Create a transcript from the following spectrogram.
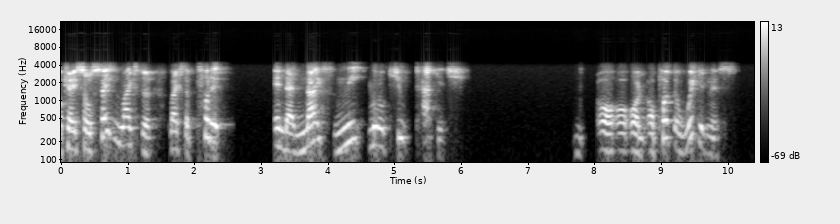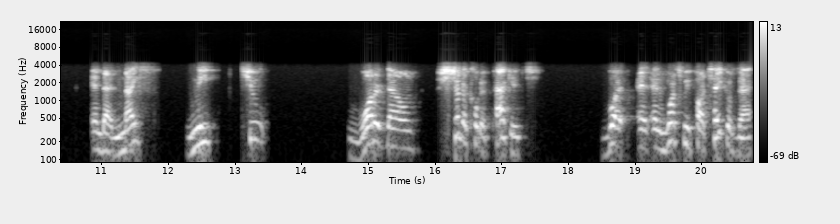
Okay, so Satan likes to likes to put it in that nice, neat, little, cute package or, or, or put the wickedness in that nice, neat, cute, watered down, sugar coated package. But and, and once we partake of that,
